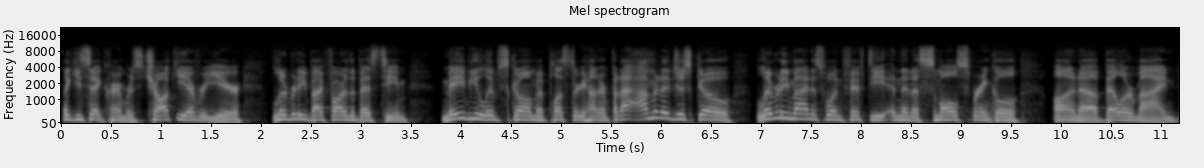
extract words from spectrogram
like you said, Kramer is chalky every year. Liberty by far the best team. Maybe Lipscomb at plus 300, but I, I'm gonna just go Liberty minus 150 and then a small sprinkle on uh, Bellarmine,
